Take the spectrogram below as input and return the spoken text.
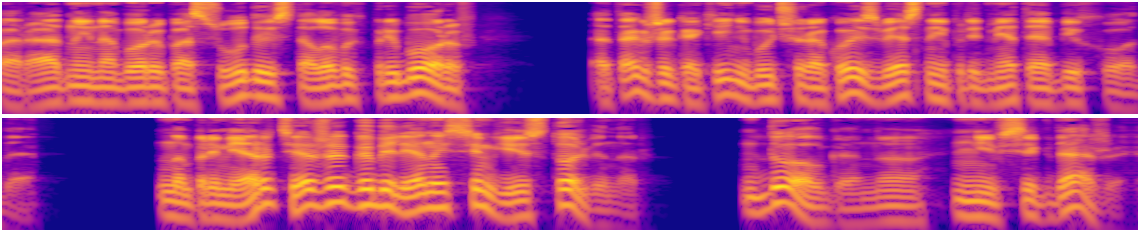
парадные наборы посуды и столовых приборов, а также какие-нибудь широко известные предметы обихода. Например, те же гобелены семьи Стольвинер. Долго, но не всегда же.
